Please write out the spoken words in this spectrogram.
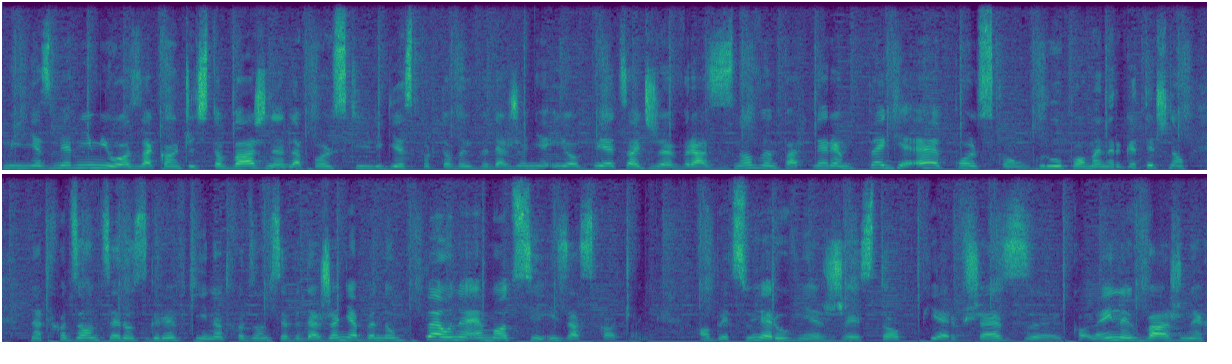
Mi niezmiernie miło zakończyć to ważne dla Polskiej Ligi Sportowej wydarzenie i obiecać, że wraz z nowym partnerem PGE, Polską Grupą Energetyczną, nadchodzące rozgrywki i nadchodzące wydarzenia będą pełne emocji i zaskoczeń. Obiecuję również, że jest to pierwsze z kolejnych ważnych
